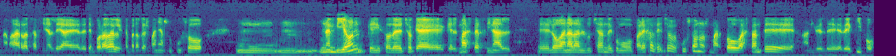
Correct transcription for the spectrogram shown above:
una mala racha al final de, temporada, el Campeonato de España supuso un, envión que hizo, de hecho, que, el máster final eh, lo ganaran luchando y como pareja. De hecho, justo nos marcó bastante a nivel de, equipo.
